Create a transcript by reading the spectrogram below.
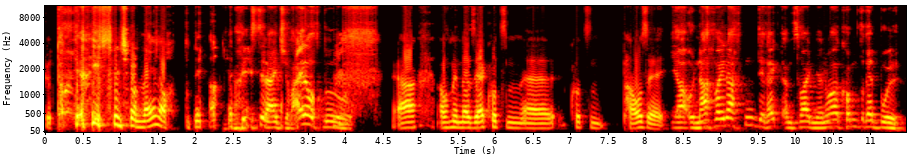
Ja, ist denn schon Weihnachten? Ja. Ist denn eigentlich schon Weihnachten? Ja, auch mit einer sehr kurzen, äh, kurzen Pause. Ja, und nach Weihnachten, direkt am 2. Januar, kommt Red Bull.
